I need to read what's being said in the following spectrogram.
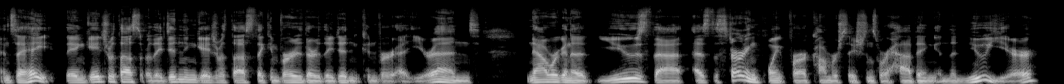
and say, hey, they engaged with us or they didn't engage with us, they converted or they didn't convert at year end. Now we're going to use that as the starting point for our conversations we're having in the new year.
